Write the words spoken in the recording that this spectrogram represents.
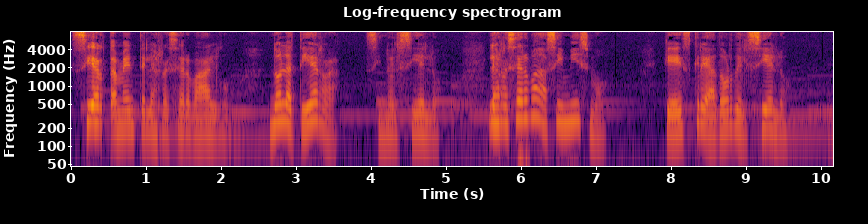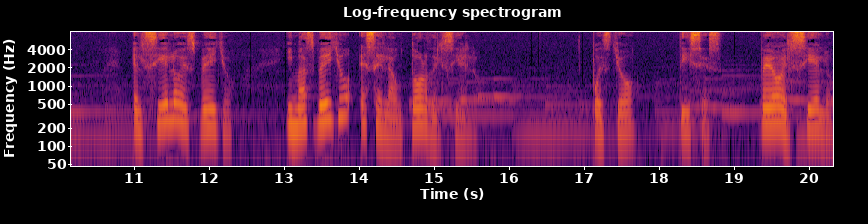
Ciertamente les reserva algo, no la tierra, sino el cielo. Les reserva a sí mismo, que es creador del cielo. El cielo es bello, y más bello es el autor del cielo pues yo, dices, veo el cielo,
